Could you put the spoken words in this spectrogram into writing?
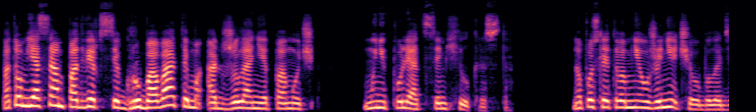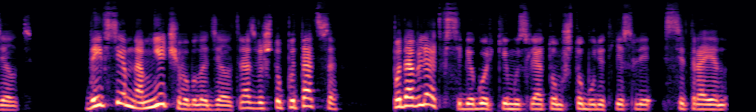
Потом я сам подвергся грубоватым от желания помочь манипуляциям Хилкреста. Но после этого мне уже нечего было делать. Да и всем нам нечего было делать, разве что пытаться подавлять в себе горькие мысли о том, что будет, если Ситроен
